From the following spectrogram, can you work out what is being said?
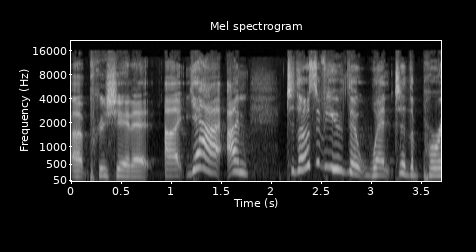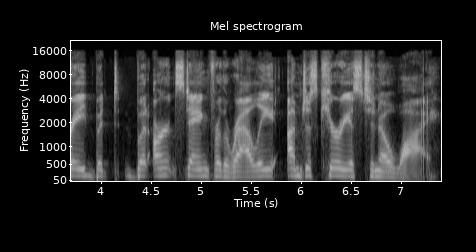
Uh, appreciate it. Uh, yeah, I'm. To those of you that went to the parade but but aren't staying for the rally, I'm just curious to know why.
